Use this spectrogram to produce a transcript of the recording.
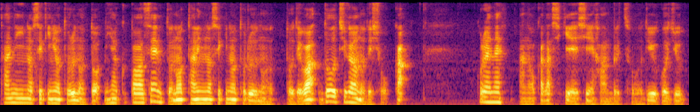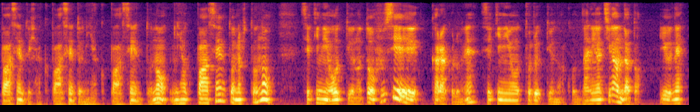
他人の責任を取るのと200%の他人の責任を取るのとではどう違うのでしょうか？これね、あの岡田式 AC 判別法でいう50%、100%、200%の200%の人の責任を負うっていうのと、不正から来るね、責任を取るっていうのはこう何が違うんだというね、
